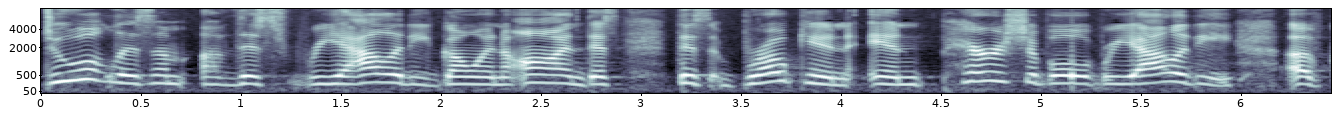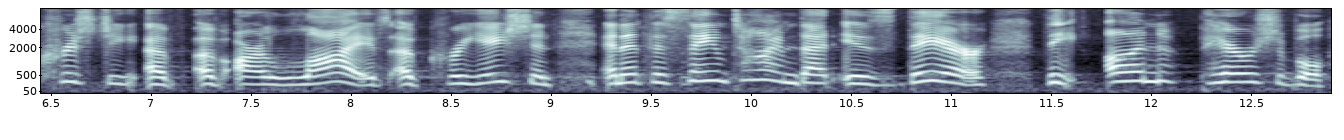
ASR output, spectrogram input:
dualism of this reality going on, this, this broken and perishable reality of Christian of, of our lives, of creation. And at the same time, that is there, the unperishable,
